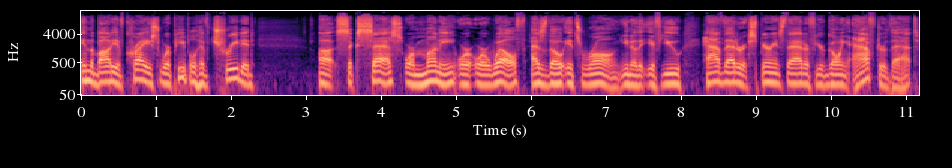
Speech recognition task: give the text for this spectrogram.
in the body of Christ where people have treated uh, success or money or, or wealth as though it's wrong. You know, that if you have that or experience that, or if you're going after that,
